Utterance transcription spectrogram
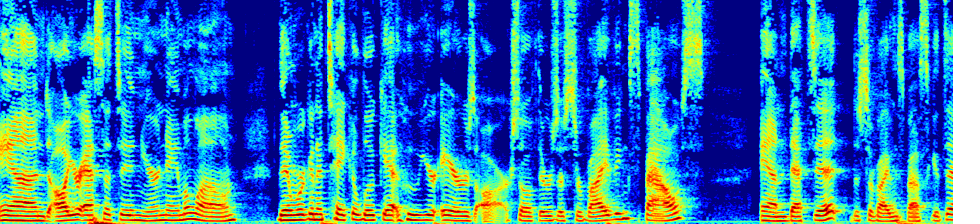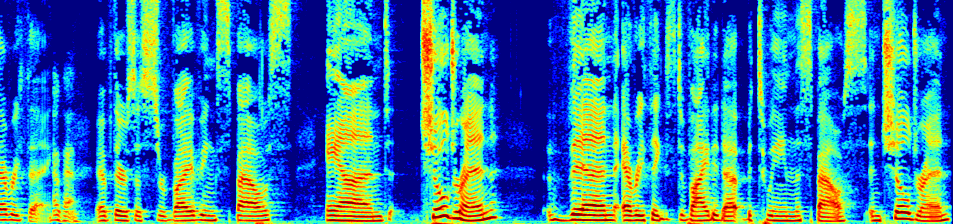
and all your assets in your name alone, then we're going to take a look at who your heirs are. So if there's a surviving spouse and that's it, the surviving spouse gets everything. Okay. If there's a surviving spouse and children, then everything's divided up between the spouse and children.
